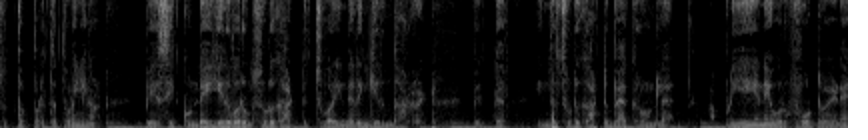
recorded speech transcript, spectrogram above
சுத்தப்படுத்த தொடங்கினான். பேசிக்கொண்டே இருவரும் சுடுகாட்டு சுவரை நெருங்கி இருந்தார்கள் விக்டர் இந்த சுடுகாட்டு பேக்ரவுண்டில் அப்படியே என்னை ஒரு ஃபோட்டோ எடு.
